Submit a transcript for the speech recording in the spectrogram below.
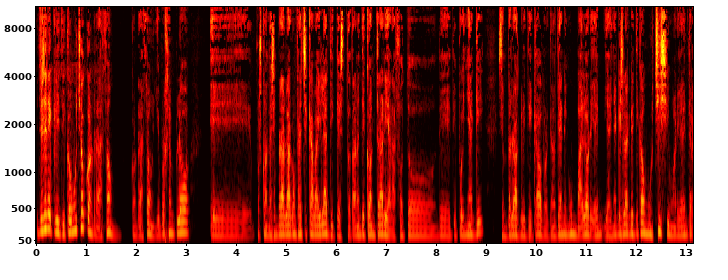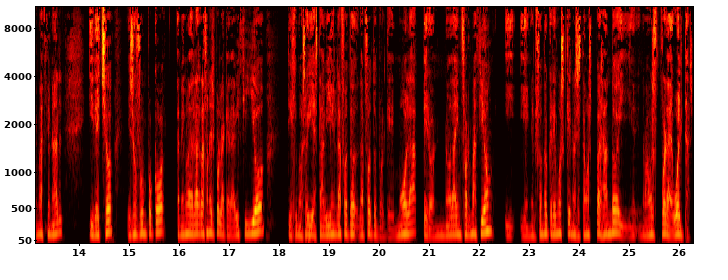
Entonces se le criticó mucho con razón, con razón. Yo, por ejemplo, eh, pues cuando siempre habla con Francesca Bailati, que es totalmente contraria a la foto de tipo Iñaki, siempre lo ha criticado porque no tiene ningún valor y a, Iñaki se lo ha criticado muchísimo a nivel internacional y de hecho eso fue un poco también una de las razones por la que David y yo dijimos, oye, está bien la foto, la foto porque mola, pero no da información y, y en el fondo creemos que nos estamos pasando y nos vamos fuera de vueltas.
